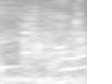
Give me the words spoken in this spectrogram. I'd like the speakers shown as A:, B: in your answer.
A: Oh.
